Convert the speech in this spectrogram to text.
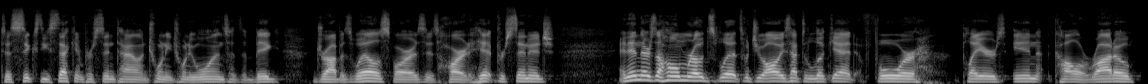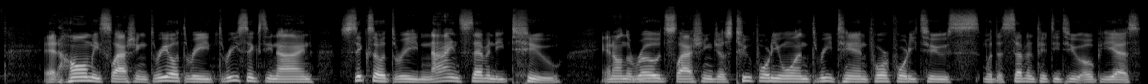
to 62nd percentile in 2021. So, it's a big drop as well as far as his hard hit percentage. And then there's the home road splits, which you always have to look at for players in Colorado. At home, he's slashing 303, 369, 603, 972. And on the mm-hmm. road, slashing just 241, 310, 442 with a 752 OPS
